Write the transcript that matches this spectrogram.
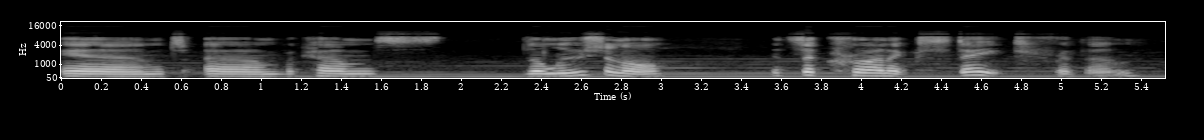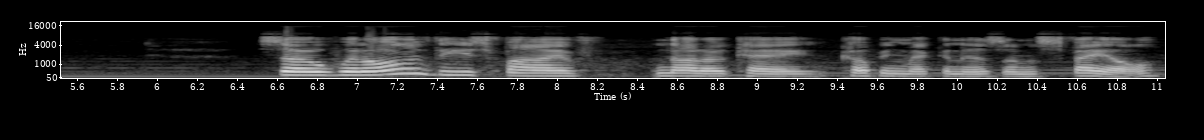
and um, becomes delusional. It's a chronic state for them. So when all of these five not okay coping mechanisms fail,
